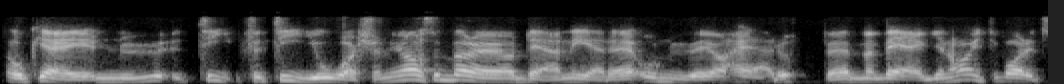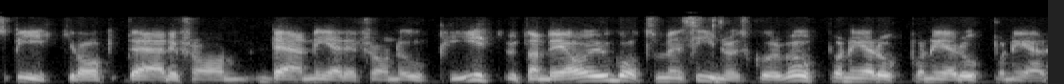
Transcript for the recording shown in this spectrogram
okej, okay, för tio år sedan ja, så började jag där nere och nu är jag här uppe. Men vägen har inte varit spikrak därifrån, där nerifrån och upp hit. Utan det har ju gått som en sinuskurva upp och ner, upp och ner, upp och ner.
